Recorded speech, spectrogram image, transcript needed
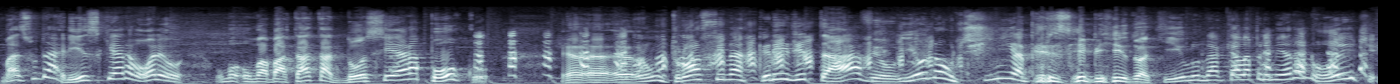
mas o nariz que era, olha, uma, uma batata doce era pouco. Era, era um troço inacreditável. E eu não tinha percebido aquilo naquela primeira noite.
